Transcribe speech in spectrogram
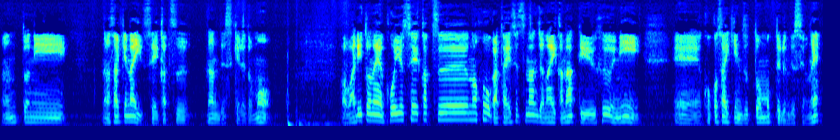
本当に情けない生活なんですけれども、割とね、こういう生活の方が大切なんじゃないかなっていう風に、えー、ここ最近ずっと思ってるんですよね。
